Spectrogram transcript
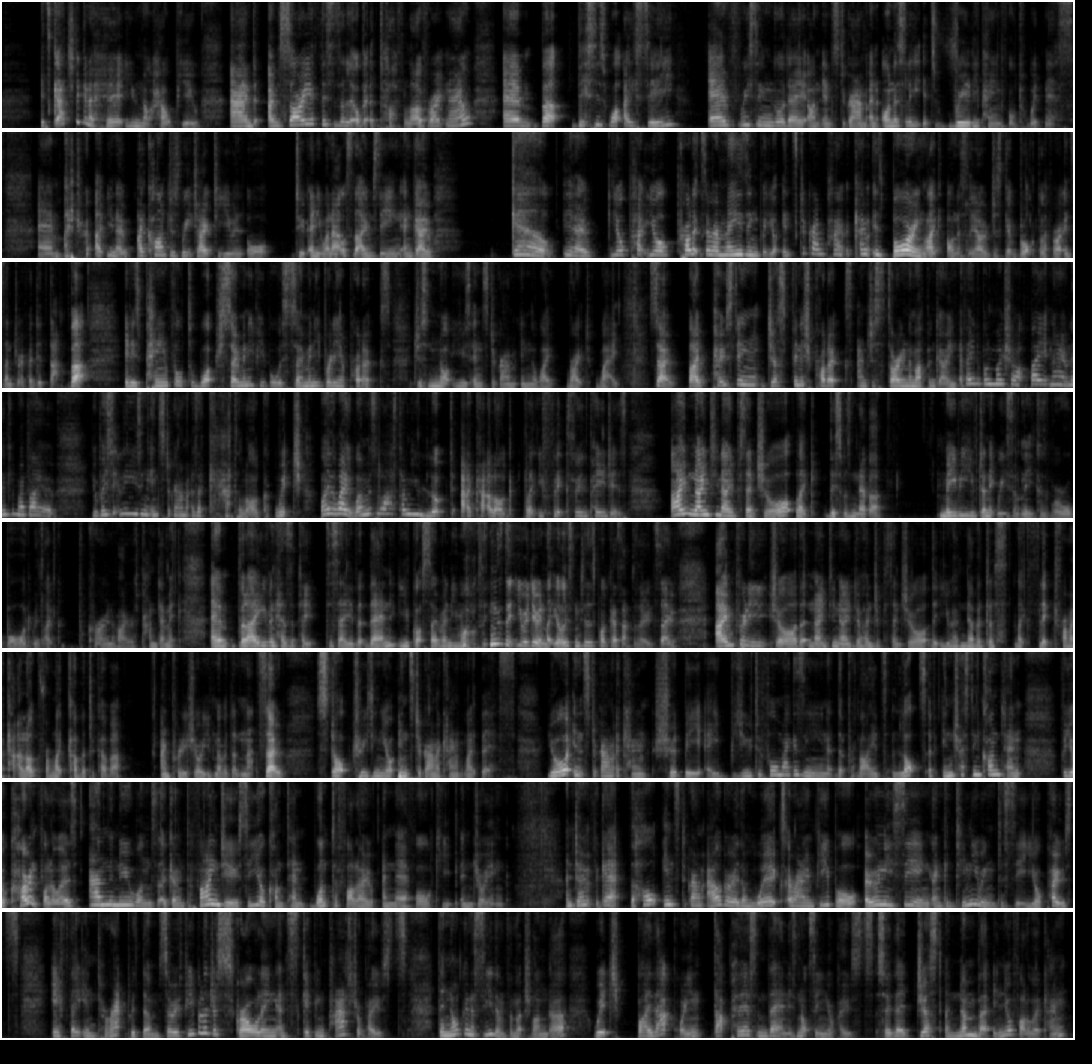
it's actually going to hurt you, not help you. And I'm sorry if this is a little bit of tough love right now, um, but this is what I see every single day on Instagram, and honestly, it's really painful to witness. Um, I, I you know, I can't just reach out to you or to anyone else that I'm seeing and go, girl, you know, your your products are amazing, but your Instagram account is boring. Like honestly, I would just get blocked left, right, and center if I did that. But it is painful to watch so many people with so many brilliant products just not use Instagram in the right, right way. So, by posting just finished products and just throwing them up and going, available in my shop, buy it now, link in my bio, you're basically using Instagram as a catalogue. Which, by the way, when was the last time you looked at a catalogue? Like you flicked through the pages? I'm 99% sure, like, this was never. Maybe you've done it recently because we're all bored with like coronavirus pandemic. Um, but I even hesitate to say that then you've got so many more things that you were doing. Like you're listening to this podcast episode, so I'm pretty sure that ninety nine to hundred percent sure that you have never just like flicked from a catalog from like cover to cover. I'm pretty sure you've never done that. So stop treating your Instagram account like this. Your Instagram account should be a beautiful magazine that provides lots of interesting content for your current followers and the new ones that are going to find you, see your content, want to follow, and therefore keep enjoying. And don't forget, the whole Instagram algorithm works around people only seeing and continuing to see your posts if they interact with them. So if people are just scrolling and skipping past your posts, they're not going to see them for much longer, which by that point, that person then is not seeing your posts. So they're just a number in your follower count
